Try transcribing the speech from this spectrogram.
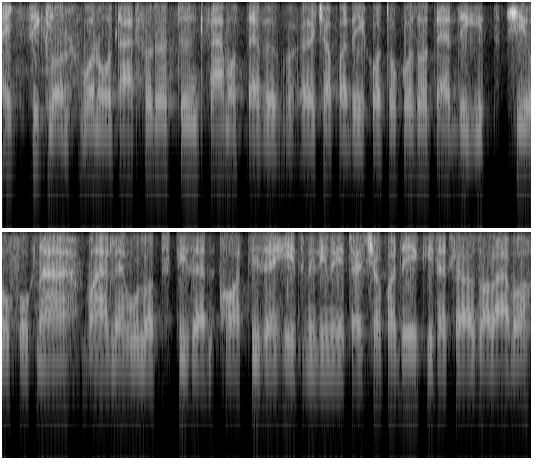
egy ciklon vonult át fölöttünk, számottevő csapadékot okozott, eddig itt Siófoknál már lehullott 16-17 mm csapadék, illetve az alába,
